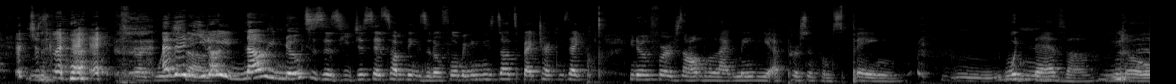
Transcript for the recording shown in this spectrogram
just like, which and then south? you know he, now he notices he just said something xenophobic and he starts backtracking. He's like, you know, for example, like maybe a person from Spain Mm. would never, you know,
